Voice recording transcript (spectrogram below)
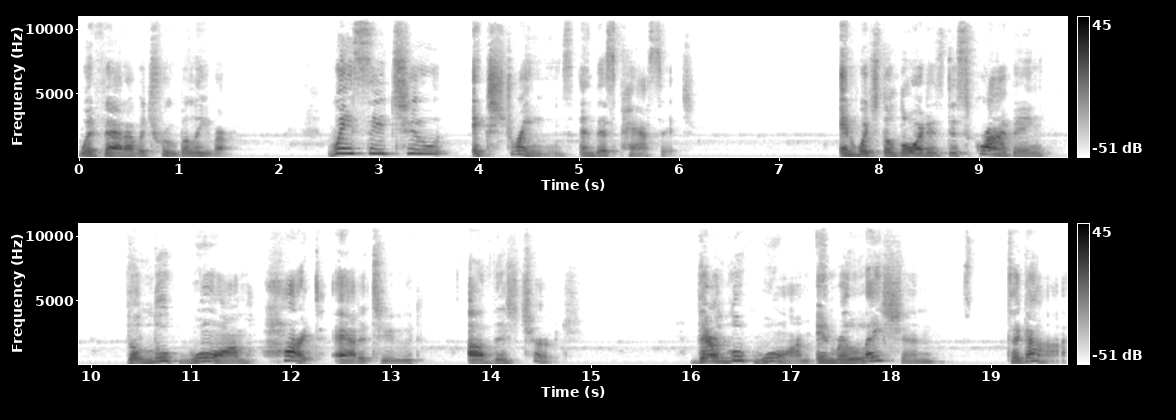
with that of a true believer. We see two extremes in this passage in which the Lord is describing the lukewarm heart attitude of this church. They're lukewarm in relation to God.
